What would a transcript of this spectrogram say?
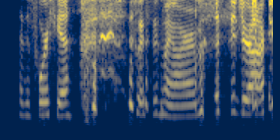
had to force you. Twisted my arm. Twisted your arm.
